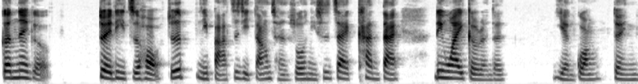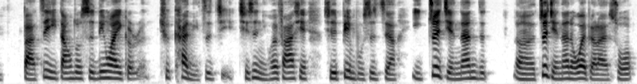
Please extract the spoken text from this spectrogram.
跟那个对立之后，就是你把自己当成说你是在看待另外一个人的眼光，对你把自己当做是另外一个人去看你自己，其实你会发现，其实并不是这样。以最简单的呃最简单的外表来说，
